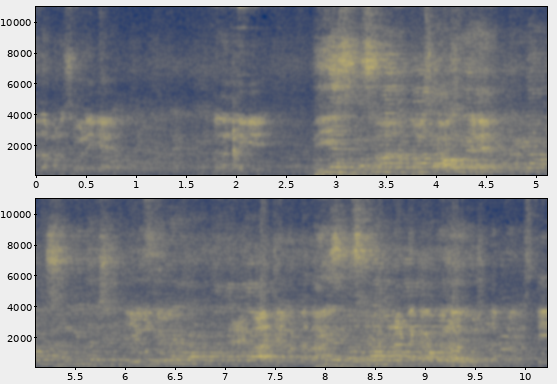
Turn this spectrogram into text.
ಕನ್ನಡದ ಮನಸ್ಸುಗಳಿಗೆ ಮೊದಲನೇದಾಗಿ ಈ ಒಂದು ರಾಜ್ಯ ಮಟ್ಟದ ಕರ್ನಾಟಕ ಕಲಾಭೂಷಣ ಪ್ರಶಸ್ತಿ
